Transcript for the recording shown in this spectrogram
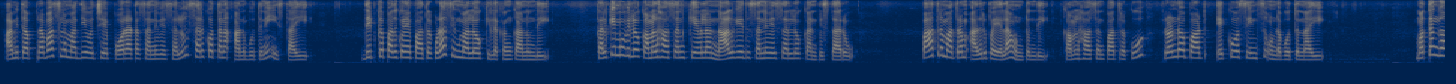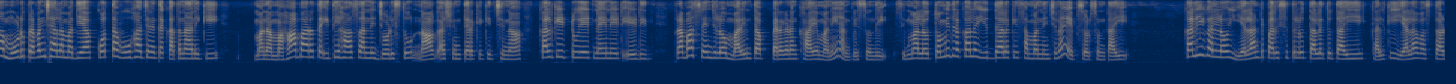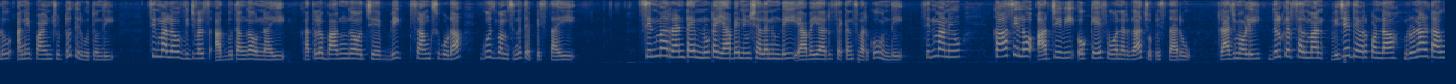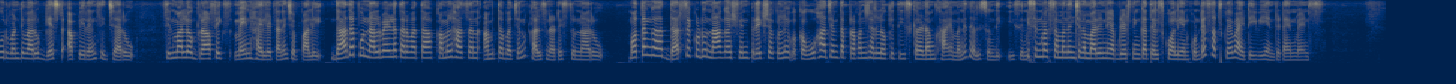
అమితాబ్ ప్రభాస్ల మధ్య వచ్చే పోరాట సన్నివేశాలు సరికొత్త అనుభూతిని ఇస్తాయి. దీపిక పదుకునే పాత్ర కూడా సినిమాలో కీలకం కానుంది. కల్కి మూవీలో కమల్ హాసన్ కేవలం నాలుగైదు సన్నివేశాల్లో కనిపిస్తారు. పాత్ర మాత్రం అదిరిపోయేలా ఉంటుంది. కమల్ హాసన్ పాత్రకు రెండో పార్ట్ ఎక్కువ సీన్స్ ఉండబోతున్నాయి. మొత్తంగా మూడు ప్రపంచాల మధ్య కొత్త ఊహాజనిత కథనానికి మన మహాభారత ఇతిహాసాన్ని జోడిస్తూ నాగ్ అశ్విన్ తెరకెక్కించిన కల్కి two eight nine eight AD Prabhas రేంజ్లో మరింత పెరగడం ఖాయమని అనిపిస్తుంది. సినిమాలో తొమ్మిది రకాల యుద్ధాలకి సంబంధించిన ఎపిసోడ్స్ ఉంటాయి. కలియుగంలో ఎలాంటి పరిస్థితులు తలెత్తుతాయి? కల్కి ఎలా వస్తాడు? అనే పాయింట్ చుట్టూ తిరుగుతుంది. సినిమాలో విజువల్స్ అద్భుతంగా ఉన్నాయి. కథలో భాగంగా వచ్చే బిగ్ సాంగ్స్ కూడా గూజ్ బంప్స్ను తెప్పిస్తాయి. సినిమా రన్ టైం నూట యాభై నిమిషాల నుండి యాభై ఆరు సెకండ్స్ వరకు ఉంది. సినిమాను కాశీలో ఆర్జీవి ఓ కేఫ్ ఓనర్గా చూపిస్తారు. రాజమౌళి దుల్కర్ సల్మాన్ విజయ్ దేవరకొండ మృణాల్ ఠాగూర్ వంటి వారు గెస్ట్ అపీరెన్స్ ఇచ్చారు. సినిమాలో గ్రాఫిక్స్ మెయిన్ హైలైట్ అని చెప్పాలి. దాదాపు నలభై ఏళ్ళ తర్వాత కమల్ హాసన్ అమితాబ్ బచ్చన్ కలిసి నటిస్తున్నారు. మొత్తంగా దర్శకుడు నాగాశ్విన్ ప్రేక్షకుల్ని ఒక ఊహాజనిత ప్రపంచంలోకి తీసుకెళ్ళడం ఖాయమని తెలుస్తుంది. ఈ ఈ సినిమాకి సంబంధించిన మరిన్ని అప్డేట్స్ ఇంకా తెలుసుకోవాలి అనుకుంటే సబ్స్క్రైబ్ ఐటీవీ ఎంటర్టైన్మెంట్స్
